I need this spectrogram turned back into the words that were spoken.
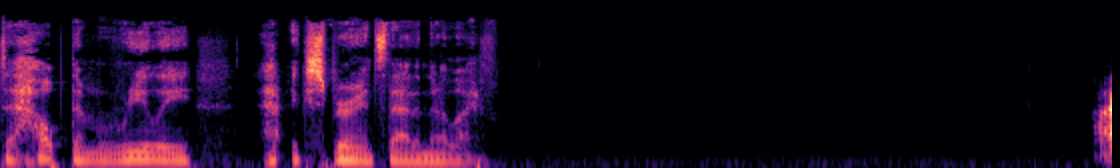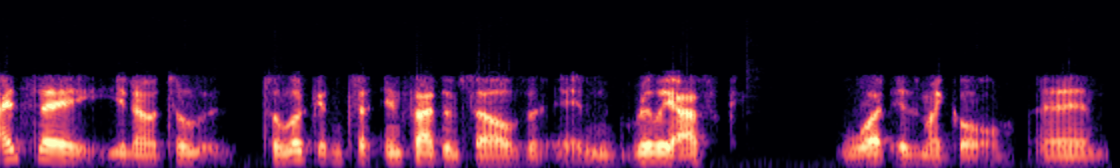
to help them really experience that in their life? I'd say, you know, to to look inside themselves and really ask, what is my goal? And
